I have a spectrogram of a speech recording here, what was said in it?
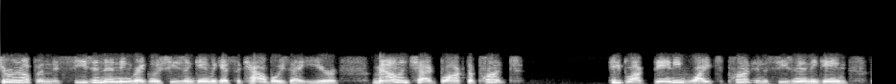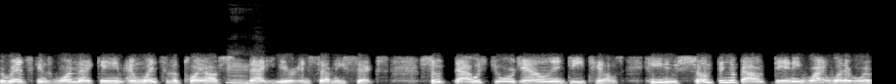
sure enough, in the season-ending regular season game against the Cowboys that year, Malinchak blocked a punt. He blocked Danny White's punt in the season-ending game. The Redskins won that game and went to the playoffs mm. that year in '76. So that was George Allen in details. He knew something about Danny White, whatever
